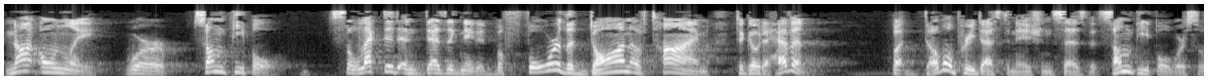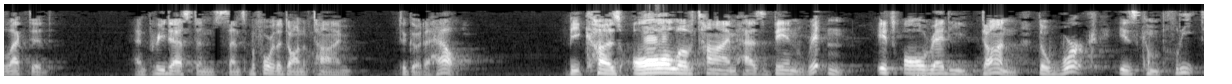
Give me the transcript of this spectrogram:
not only were some people selected and designated before the dawn of time to go to heaven. But double predestination says that some people were selected and predestined since before the dawn of time to go to hell. Because all of time has been written. It's already done. The work is complete.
